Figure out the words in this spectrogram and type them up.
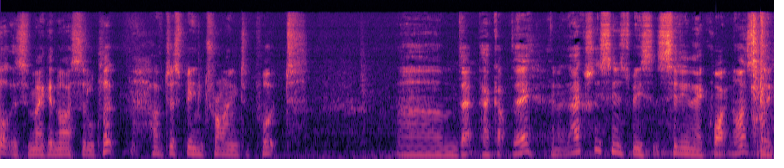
thought this would make a nice little clip. I've just been trying to put um, that pack up there and it actually seems to be sitting there quite nicely.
